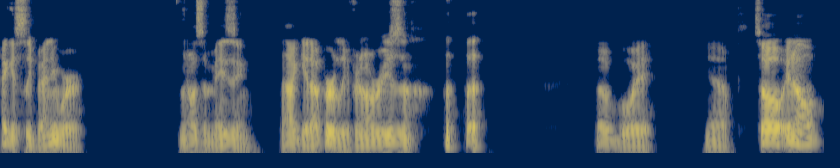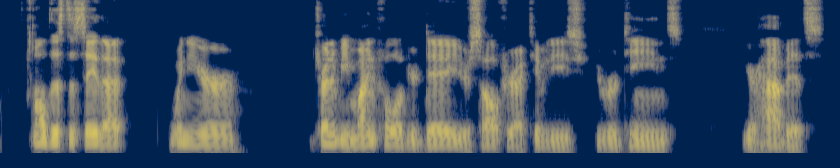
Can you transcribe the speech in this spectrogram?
I could sleep anywhere. That was amazing. Now I get up early for no reason. oh boy. Yeah. So, you know, all this to say that when you're trying to be mindful of your day, yourself, your activities, your routines, your habits,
